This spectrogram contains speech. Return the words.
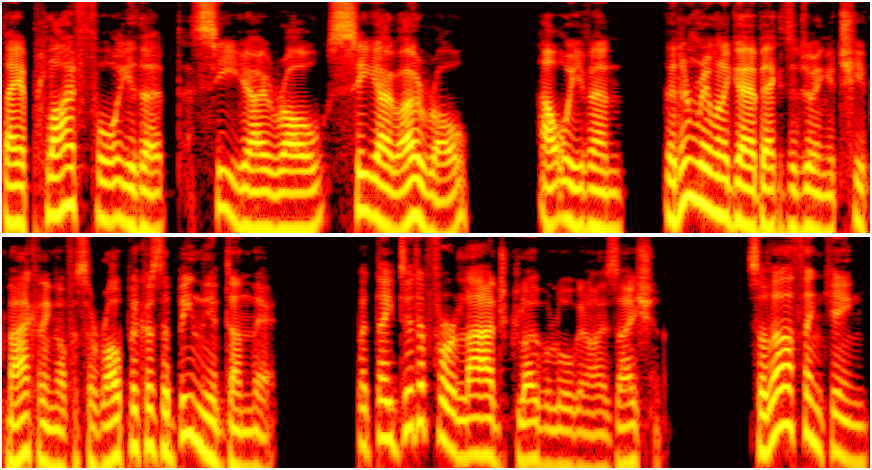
they applied for either CEO role, COO role, or even they didn't really want to go back to doing a chief marketing officer role because they'd been there, done that. But they did it for a large global organization. So they were thinking,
